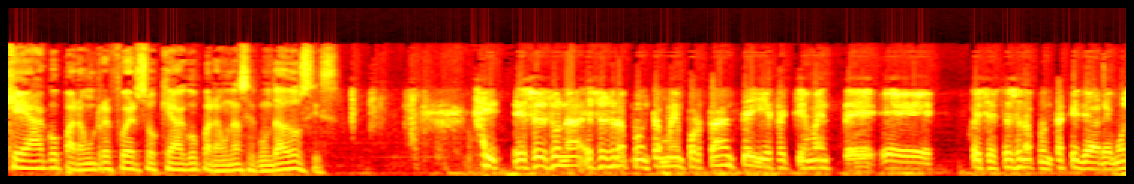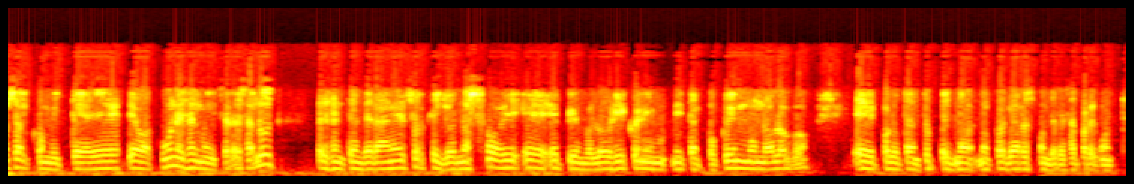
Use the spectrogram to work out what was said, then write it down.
¿qué hago para un refuerzo? ¿Qué hago para una segunda dosis? Sí, eso es una, eso es una pregunta muy importante y efectivamente, eh, pues esta es una pregunta que llevaremos al Comité de, Vacunas, al Ministerio de Salud. Pues entenderán eso que yo no soy eh, epidemiológico ni, tampoco inmunólogo, eh, por lo tanto, pues no, no podría responder esa pregunta.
